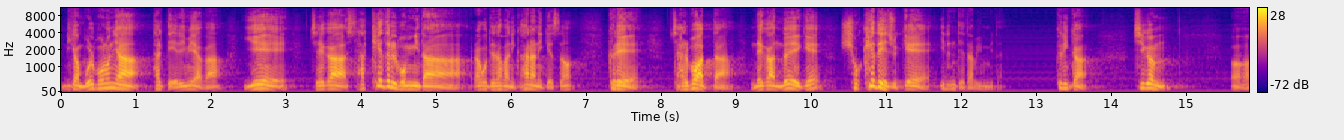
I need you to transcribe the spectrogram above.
네가 뭘 보느냐 할때 예레미야가 예 제가 사케들을 봅니다라고 대답하니까 하나님께서 그래 잘 보았다 내가 너에게 쇼케드 해줄게 이런 대답입니다. 그러니까 지금 어,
